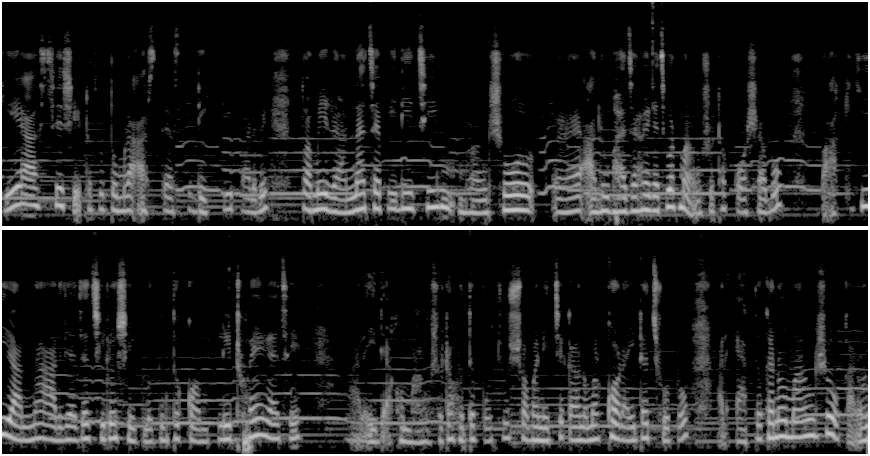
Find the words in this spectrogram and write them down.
কে আসছে সেটা তো তোমরা আস্তে আস্তে দেখতেই পারবে। তো আমি রান্না চাপিয়ে দিয়েছি, মাংস আলু ভাজা হয়ে গেছে, এবার মাংসটা কষাবো। বাকি কি রান্না আর যা যা ছিল সেগুলো কিন্তু কমপ্লিট হয়ে গেছে। আর এই দেখো মাংসটা হতে প্রচুর সময় নিচ্ছে, কারণ আমার কড়াইটা ছোট। আর এত কেন মাংস? কারণ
